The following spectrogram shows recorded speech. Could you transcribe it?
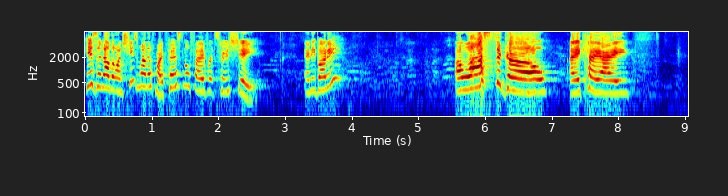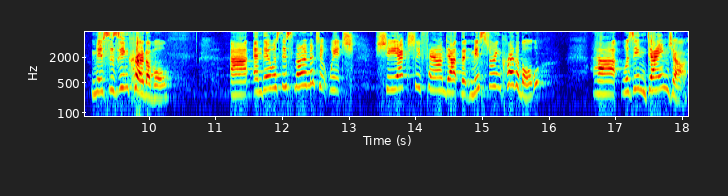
Here's another one. She's one of my personal favourites. Who's she? Anybody? Elastigirl, aka Mrs. Incredible. Uh, and there was this moment at which she actually found out that Mr. Incredible uh, was in danger.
